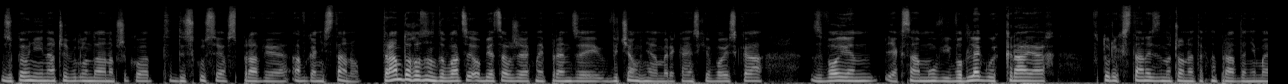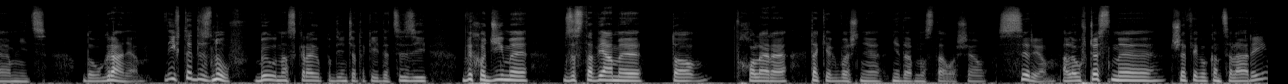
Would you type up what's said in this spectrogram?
zupełnie inaczej wyglądała na przykład dyskusja w sprawie Afganistanu. Trump dochodząc do władzy obiecał, że jak najprędzej wyciągnie amerykańskie wojska z wojen, jak sam mówi, w odległych krajach, w których Stany Zjednoczone tak naprawdę nie mają nic do ugrania. I wtedy znów był na skraju podjęcia takiej decyzji: wychodzimy, zostawiamy to w cholerę, tak jak właśnie niedawno stało się z Syrią. Ale ówczesny szef jego kancelarii,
